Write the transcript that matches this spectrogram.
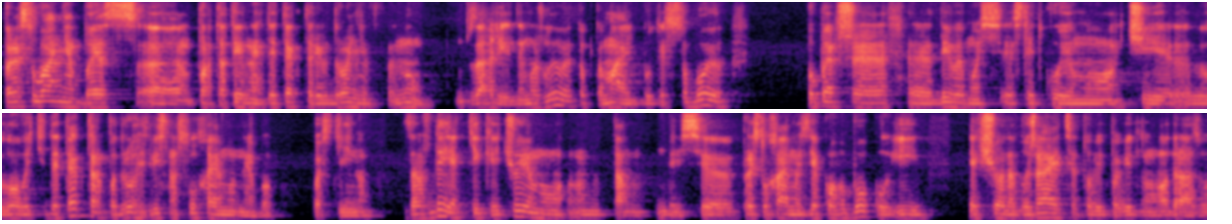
пересування без е, портативних детекторів дронів ну взагалі неможливе. Тобто мають бути з собою. По-перше, е, дивимось, слідкуємо, чи ловить детектор. По-друге, звісно, слухаємо небо постійно. Завжди, як тільки чуємо, там десь прислухаємось з якого боку, і якщо наближається, то відповідно одразу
